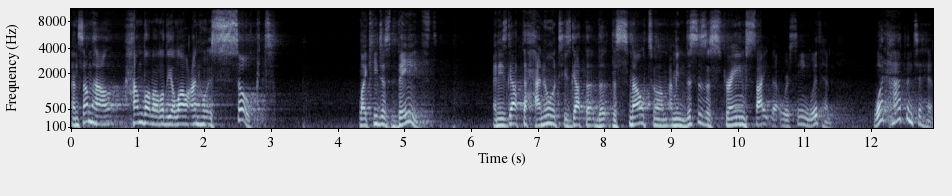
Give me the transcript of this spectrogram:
And somehow, Hanzala radiallahu anhu is soaked, like he just bathed. And he's got the hanut, he's got the, the, the smell to him. I mean, this is a strange sight that we're seeing with him. What happened to him?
